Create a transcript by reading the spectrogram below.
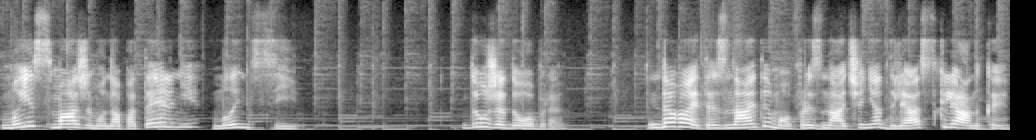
Ми смажимо на пательні млинці. Дуже добре. Давайте знайдемо призначення для склянки.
